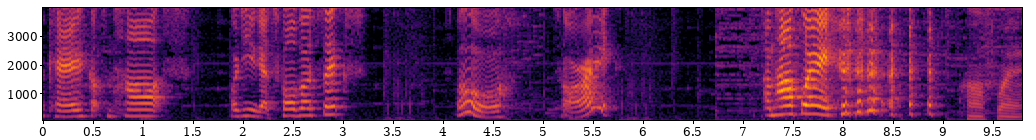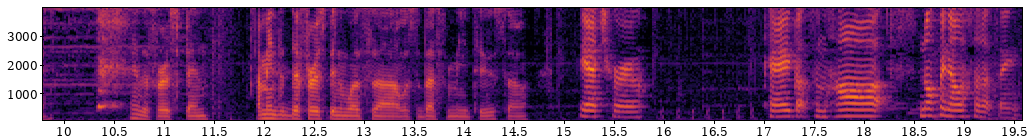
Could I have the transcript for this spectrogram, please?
Okay, got some hearts. What do you get? 1206? Oh, it's alright. I'm halfway. Halfway. In the first spin. I mean, the, the first spin was uh, was the best for me too. So yeah, true. Okay, got some hearts. Nothing else, I don't think.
